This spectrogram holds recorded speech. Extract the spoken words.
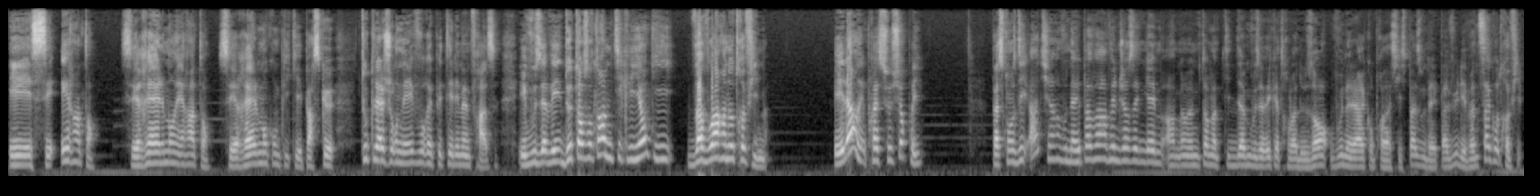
Et c'est éreintant, c'est réellement éreintant, c'est réellement compliqué parce que toute la journée, vous répétez les mêmes phrases. Et vous avez de temps en temps un petit client qui va voir un autre film. Et là, on est presque surpris. Parce qu'on se dit, ah tiens, vous n'allez pas voir Avengers Endgame. Ah, en même temps, ma petite dame, vous avez 82 ans, vous n'allez rien comprendre à ce qui se passe, vous n'avez pas vu les 25 autres films.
